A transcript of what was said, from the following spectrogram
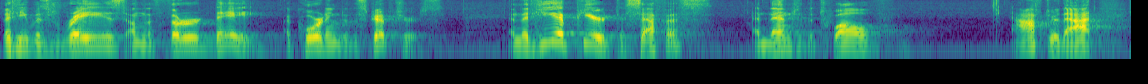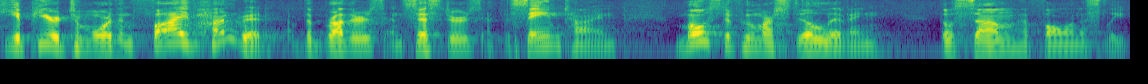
that he was raised on the third day, according to the Scriptures, and that he appeared to Cephas and then to the twelve. After that, he appeared to more than 500 the brothers and sisters at the same time, most of whom are still living, though some have fallen asleep.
